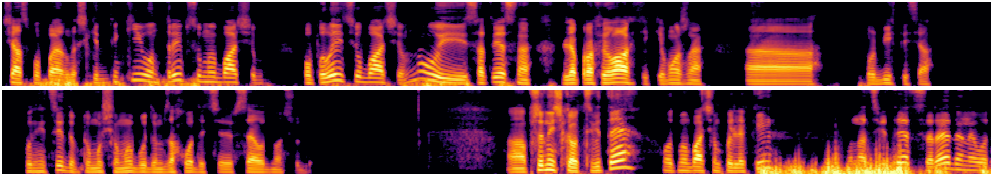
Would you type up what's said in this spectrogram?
Зараз поперли шкідники, вон, трипсу ми бачимо, попелицю бачимо. Ну і, соответственно, для профілактики можна е, пробігтися фунгіцидом, тому що ми будемо заходити все одно сюди. Пшеничка цвіте, от ми бачимо пиляки, вона цвіте зсередини. От,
